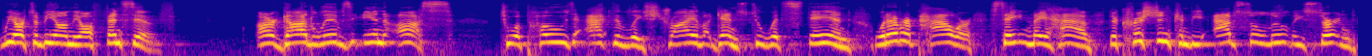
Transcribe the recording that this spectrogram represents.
We are to be on the offensive. Our God lives in us to oppose actively, strive against, to withstand whatever power Satan may have, the Christian can be absolutely certain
